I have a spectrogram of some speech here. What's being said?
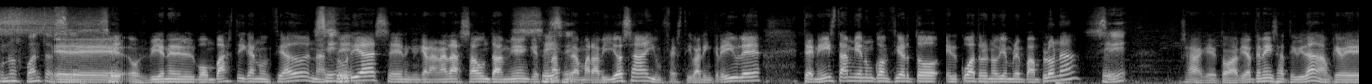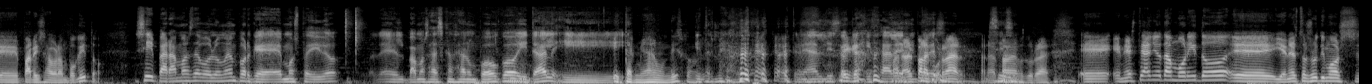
Unos cuantos, Eh, sí. Os vi en el Bombastic anunciado en Sí. Asturias, en Granada Sound también, que es una Sí. ciudad maravillosa y un festival increíble. Tenéis también un concierto el 4 de noviembre en Pamplona. sí. O sea, que todavía tenéis actividad, aunque paréis ahora un poquito. Sí, paramos de volumen porque hemos pedido, el- vamos a descansar un poco y tal. Y, Y terminar un disco. y terminar, y terminar el disco que quizá Parar para interese. currar, parar Sí, para sí. currar. Eh, en este año tan bonito eh, y en estos últimos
